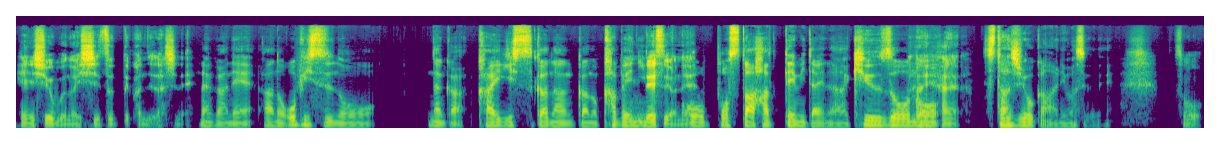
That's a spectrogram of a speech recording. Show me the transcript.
編集部の一室って感じだしね。なんかね、あの、オフィスの、なんか会議室かなんかの壁に、ですよね。こう、ポスター貼ってみたいな、急増はいのはい。スタジオ感ありますよね。そ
